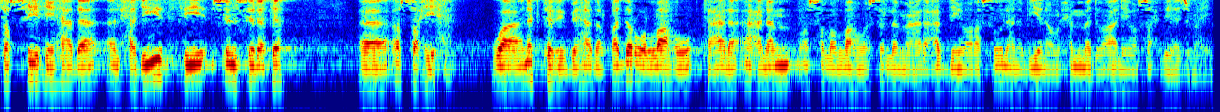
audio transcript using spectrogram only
تصحيح هذا الحديث في سلسلته الصحيحة. ونكتفي بهذا القدر والله تعالى أعلم وصلى الله وسلم على عبده ورسوله نبينا محمد وآله وصحبه أجمعين.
